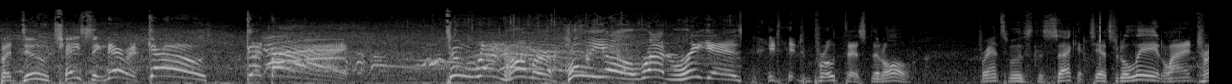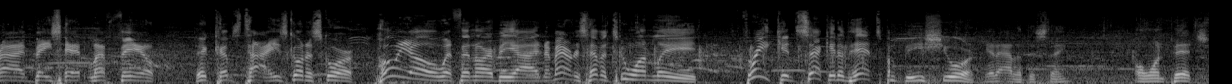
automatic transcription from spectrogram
Badu chasing. There it goes. Goodbye. Two-run homer. Julio Rodriguez. He didn't protest at all. France moves to second. Chance for the lead. Line drive. Base hit. Left field. Here comes Ty. He's going to score. Julio with an RBI. And the Mariners have a 2-1 lead. Three consecutive hits. Be sure. Get out of this thing. On one pitch.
